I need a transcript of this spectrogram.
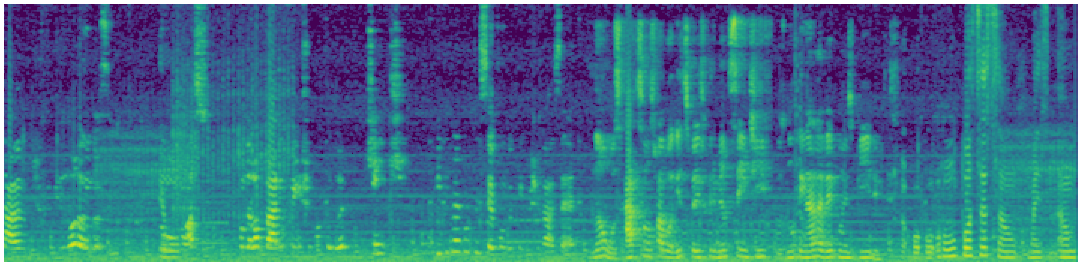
tá enrolando assim. No laço, quando ela para em frente ao computador. Gente, o que, que vai acontecer quando o tempo chegar a zero? Não, os ratos são os favoritos para experimentos científicos, não tem nada a ver com espíritos. Ou, ou- ou possessão, mas. Um,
